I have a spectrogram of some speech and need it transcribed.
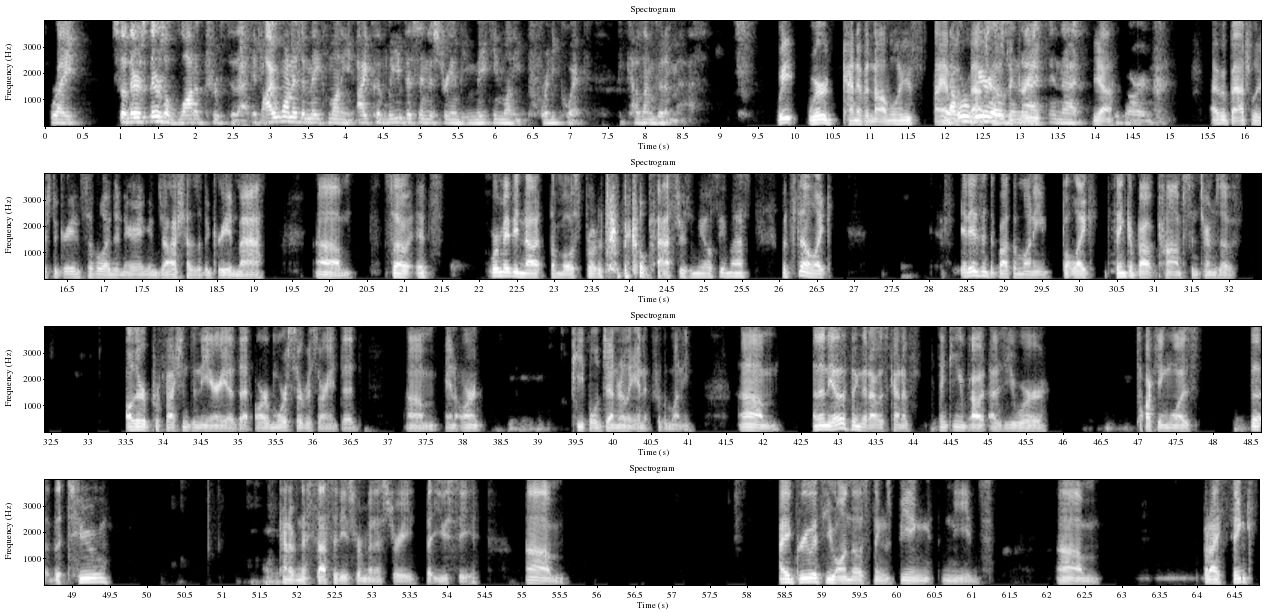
Right. So there's there's a lot of truth to that. If I wanted to make money, I could leave this industry and be making money pretty quick because I'm good at math. We we're kind of anomalies. I have yeah, a bachelor's degree in that, in that yeah. regard. I have a bachelor's degree in civil engineering, and Josh has a degree in math. Um, so it's we're maybe not the most prototypical pastors in the LCMS, but still, like, it isn't about the money, but like, think about comps in terms of other professions in the area that are more service oriented um, and aren't people generally in it for the money. Um, and then the other thing that I was kind of thinking about as you were talking was the the two kind of necessities for ministry that you see. Um i agree with you on those things being needs. Um but i think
